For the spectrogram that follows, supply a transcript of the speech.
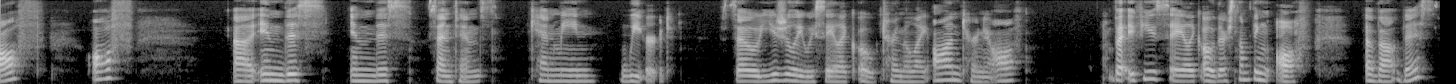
off, off uh, in this in this sentence can mean weird. So usually we say, like, oh, turn the light on, turn it off. But if you say, like, oh, there's something off about this,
